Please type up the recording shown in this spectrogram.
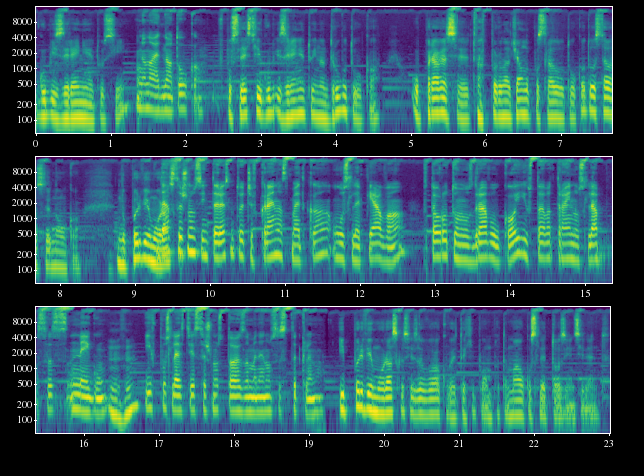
Губи зрението си. Но на едното око. Впоследствие губи зрението и на другото око. Оправя се това първоначално пострадалото око, то остава с едно око. Но първия му Да, всъщност интересното е, че в крайна сметка ослепява второто му здраво око и остава трайно сляп с него. Mm-hmm. И в последствие всъщност то е заменено с стъклено. И първия му разказ е за влаковете хипомпата, малко след този инцидент.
